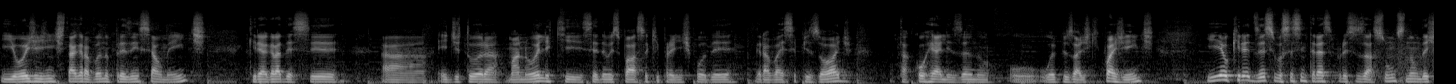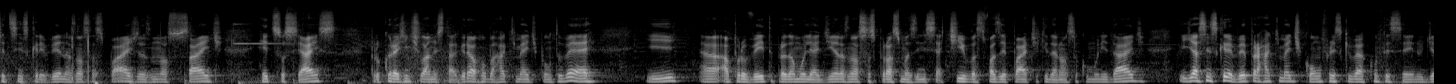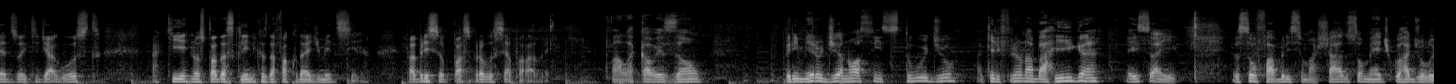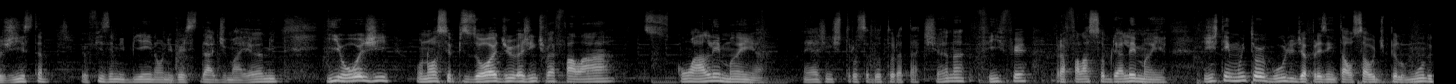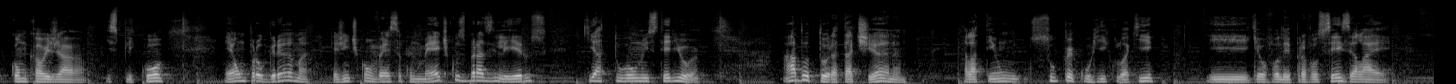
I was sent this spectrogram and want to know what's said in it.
e hoje a gente está gravando presencialmente. Queria agradecer a editora Manoli, que cedeu espaço aqui para a gente poder gravar esse episódio. Está co-realizando o, o, episódio aqui com a gente. E eu queria dizer, se você se interessa por esses assuntos, não deixa de se inscrever nas nossas páginas, no nosso site, redes sociais. Procura a gente lá no Instagram, hackmed.br e uh, aproveita para dar uma olhadinha nas nossas próximas iniciativas, fazer parte aqui da nossa comunidade e já se inscrever para a HackMed Conference que vai acontecer no dia 18 de agosto aqui no Hospital das Clínicas da Faculdade de Medicina. Fabrício, eu passo para você a palavra. Fala, Cauezão. Primeiro dia nosso em estúdio, aquele frio na barriga, é isso aí. Eu sou Fabrício Machado, sou médico radiologista, eu fiz MBA na Universidade de Miami e hoje o nosso episódio a gente vai falar com a Alemanha. Né? A gente trouxe a doutora Tatiana Pfiffer para falar sobre a Alemanha. A gente tem muito orgulho de apresentar o Saúde pelo Mundo, como o Cauê já explicou, é um programa que a gente conversa com médicos brasileiros que atuam no exterior. A doutora Tatiana, ela tem um super currículo aqui e que eu vou ler para vocês. Ela é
